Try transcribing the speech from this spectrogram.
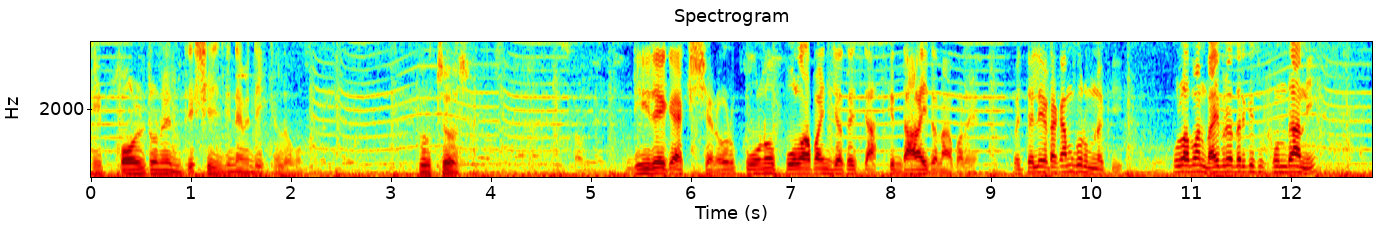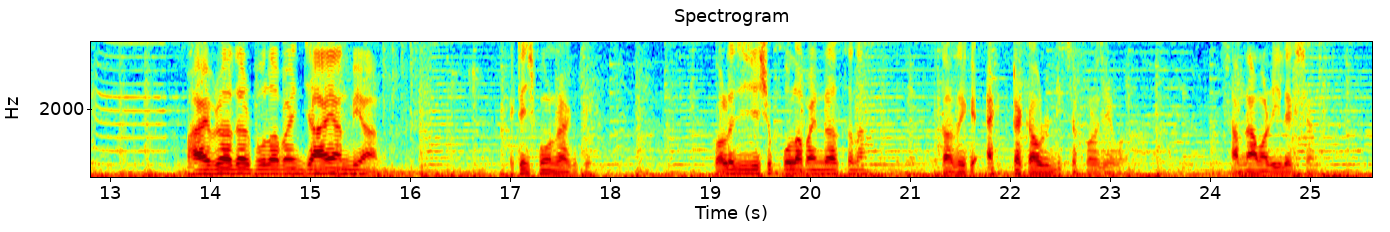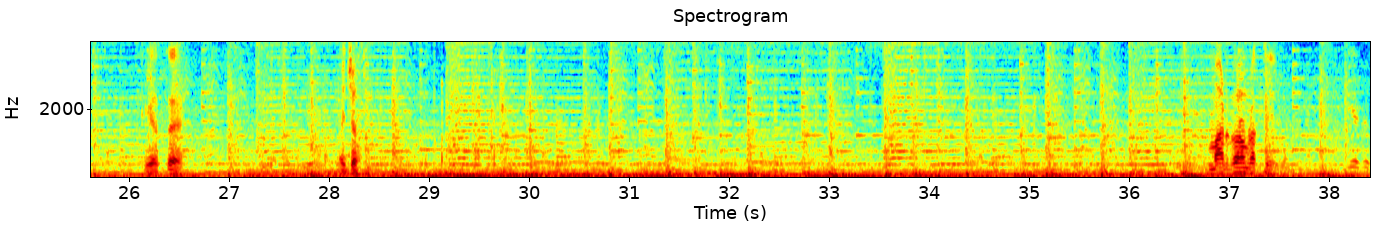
এই পল্টনের শেষ দিনে আমি দেখে নেব বুঝছস? ডিরেক্ট অ্যাকশন ওর কোনো পোলাপাইন যাতে আজকে দাঁড়াইতে না পারে। ওই তাহলে একটা কাম করুম নাকি? পোলাপান ভাই ব্রাদার কিছু ফোন দানি ভাই ব্রাদার পোলাপাইন যাই আনবি আন। একটা মনে রাখবি কলেজে যেসব পোলাপাইনরা আছে না, তাদেরকে একটা কাউরে ডিস্টার্ব করা যাবে না। সামনে আমার ইলেকশন ঠিক আছে? এই মাঠ গরম রাখতে হইব।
